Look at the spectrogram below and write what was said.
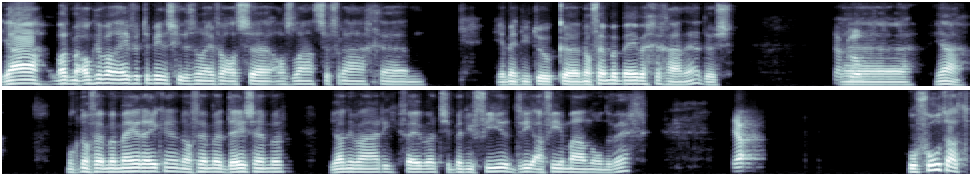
ja, wat me ook nog wel even te binnen schiet, is nog even als, eh, als laatste vraag. ehm, je bent nu natuurlijk eh, november ben je weggegaan, hè? Dus dat klopt. eh, ja, moet ik november meerekenen? November, december, januari, februari. Dus je bent nu vier, drie à vier maanden onderweg. ja. Hoe voelt dat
